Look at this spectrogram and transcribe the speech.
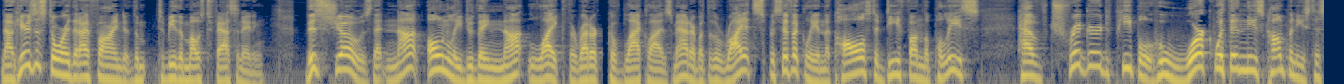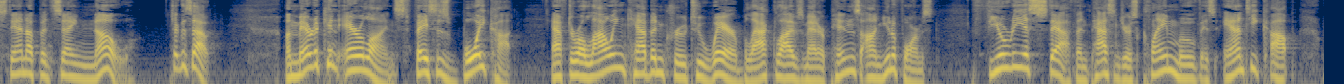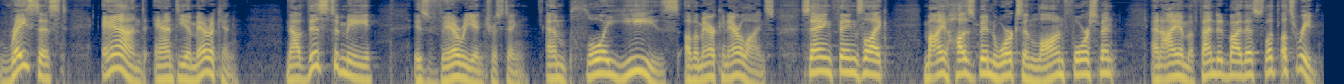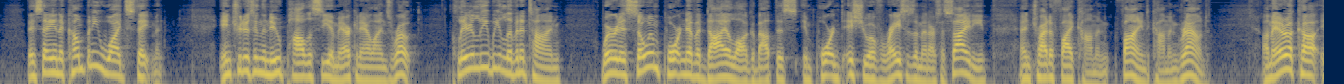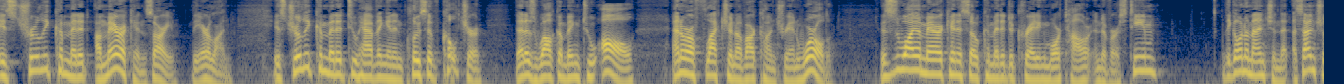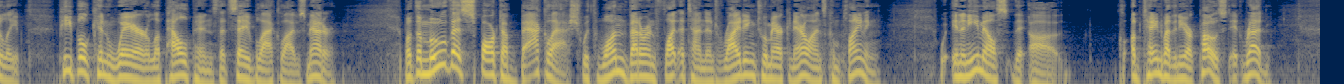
Now, here's a story that I find the, to be the most fascinating. This shows that not only do they not like the rhetoric of Black Lives Matter, but the riots specifically and the calls to defund the police have triggered people who work within these companies to stand up and say no. Check this out. American Airlines faces boycott after allowing cabin crew to wear Black Lives Matter pins on uniforms. Furious staff and passengers claim move is anti cop, racist, and anti American. Now, this to me is very interesting. Employees of American Airlines saying things like, My husband works in law enforcement and I am offended by this. Let, us read. They say in a company wide statement introducing the new policy American Airlines wrote Clearly, we live in a time where it is so important to have a dialogue about this important issue of racism in our society and try to common, find common ground. America is truly committed, American, sorry, the airline, is truly committed to having an inclusive culture that is welcoming to all and a reflection of our country and world. This is why American is so committed to creating a more tolerant and diverse team. They go on to mention that essentially people can wear lapel pins that say Black Lives Matter. But the move has sparked a backlash with one veteran flight attendant writing to American Airlines complaining. In an email uh, obtained by the New York Post, it read,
